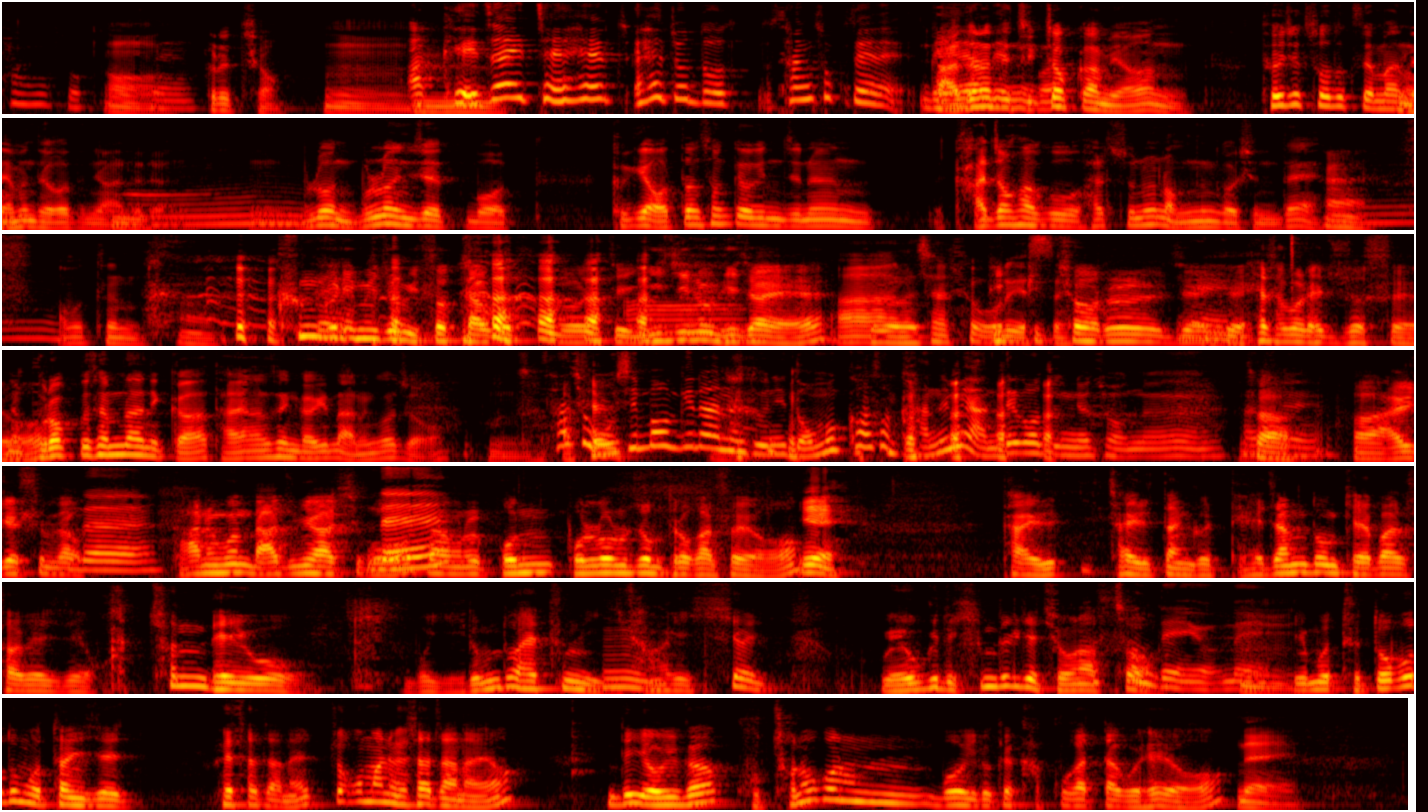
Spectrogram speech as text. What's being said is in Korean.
상속. 어, 네. 그렇죠. 음. 아, 계좌이체 해, 해줘도 상속세 내야 그러니까 아들한테 직접 거야? 가면 퇴직 소득세만 내면 되거든요, 아들은. 음, 물론 물론 이제 뭐 그게 어떤 성격인지는 가정하고 할 수는 없는 것인데 예. 음. 아무튼 어, 큰 그림이 좀 있었다고 그 이제 이진우 기자의 아, 그잘 모르겠어요. 빅피처를 이제 네. 그 해석을 해주셨어요. 부럽고 샘나니까 다양한 생각이 나는 거죠. 음. 사실 50억이라는 돈이 너무 커서 가늠이 안 되거든요, 저는. 자, 사실. 아, 알겠습니다. 네. 가능은 나중에 하시고 네. 자, 오늘 본 본론을 좀 들어가서요. 예. 다 일, 자 일단 그 대장동 개발 사업에 이제 화천대유 뭐 이름도 하여튼 이상하게 희열 외우기도 힘들게 지어놨어. 천대요. 네. 음. 이게 뭐 듣도 보도 못한 이제 회사잖아요. 조그만 회사잖아요. 근데 여기가 9천억 원 뭐 이렇게 갖고 갔다고 해요. 네.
